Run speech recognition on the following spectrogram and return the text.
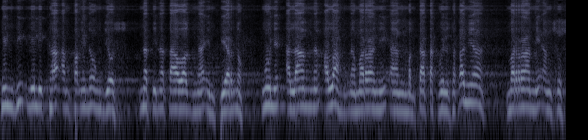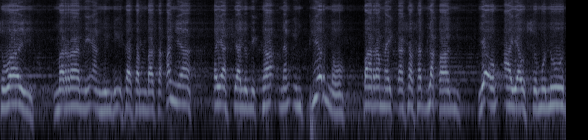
hindi lilikha ang Panginoong Diyos na tinatawag na impyerno. Ngunit alam ng Allah na marami ang magtatakwil sa Kanya, marami ang susuway, marami ang hindi sasamba sa Kanya, kaya siya lumikha ng impyerno para may kasasadlakan, yaong ayaw sumunod,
